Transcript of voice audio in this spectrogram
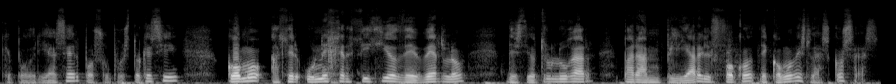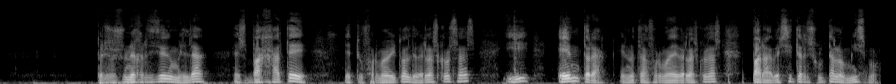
que podría ser, por supuesto que sí, como hacer un ejercicio de verlo desde otro lugar para ampliar el foco de cómo ves las cosas. Pero eso es un ejercicio de humildad. Es bájate de tu forma habitual de ver las cosas y entra en otra forma de ver las cosas para ver si te resulta lo mismo.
